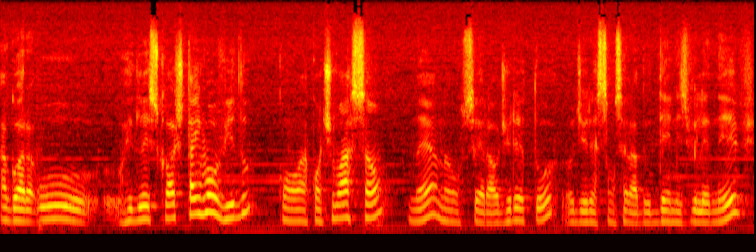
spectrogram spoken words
Agora, o, Ridley Scott está envolvido com a continuação, né? Não será o diretor, a direção será do Denis Villeneuve,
